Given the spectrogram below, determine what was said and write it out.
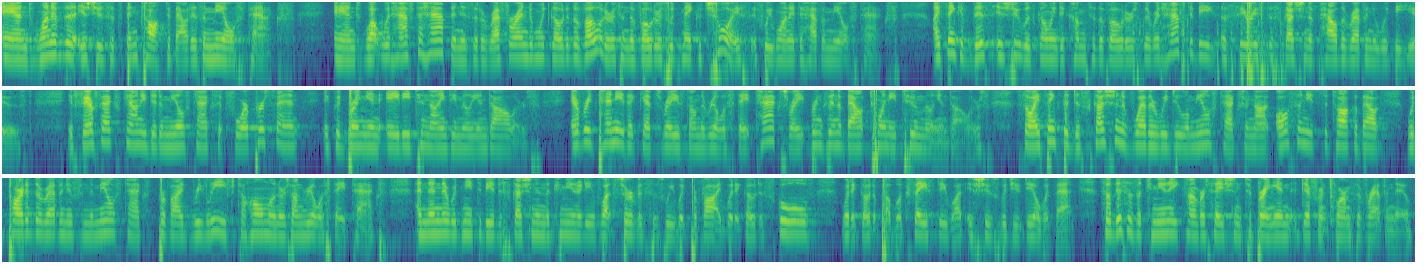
And one of the issues that's been talked about is a meals tax. And what would have to happen is that a referendum would go to the voters, and the voters would make a choice if we wanted to have a meals tax. I think if this issue was going to come to the voters, there would have to be a serious discussion of how the revenue would be used. If Fairfax County did a meals tax at 4%, it could bring in 80 to 90 million dollars. Every penny that gets raised on the real estate tax rate brings in about $22 million. So I think the discussion of whether we do a meals tax or not also needs to talk about would part of the revenue from the meals tax provide relief to homeowners on real estate tax? And then there would need to be a discussion in the community of what services we would provide. Would it go to schools? Would it go to public safety? What issues would you deal with that? So this is a community conversation to bring in different forms of revenue.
